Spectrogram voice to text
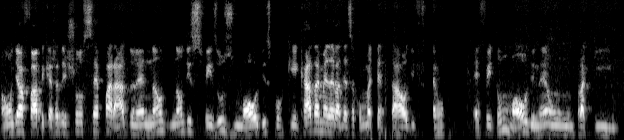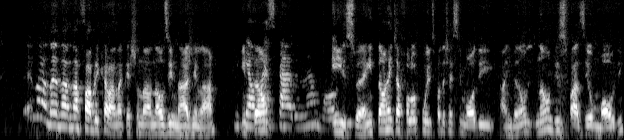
Onde a fábrica já deixou separado, né? Não, não desfez os moldes, porque cada medalha dessa, como é metal de ferro, é feito um molde, né? Um para que é na, na- na, na fábrica lá, na questão na, na usinagem lá. E que é o Então- mais caro, né? O molde. Isso é. Então a gente já falou com eles para deixar esse molde ainda não não desfazer o molde,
